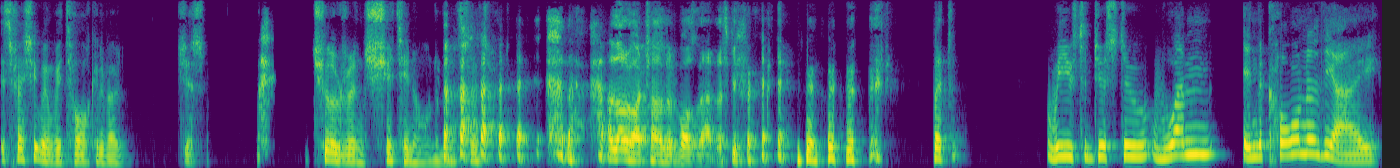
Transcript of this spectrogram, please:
especially when we're talking about just children shitting ornaments. a lot of our childhood was that. Let's be fair. but we used to just do one in the corner of the eye,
